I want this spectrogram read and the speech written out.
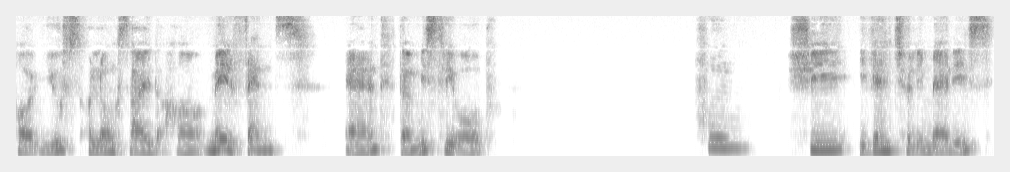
her youth alongside her male friends, and the mystery of whom she eventually marries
